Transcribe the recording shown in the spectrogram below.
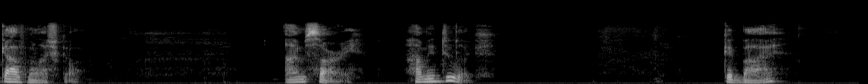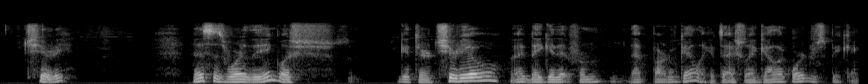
Gav Maleshko. I'm sorry. Hamidulik goodbye, cheery. This is where the English get their cheerio. Uh, they get it from that part of Gaelic. It's actually a Gaelic word you're speaking.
